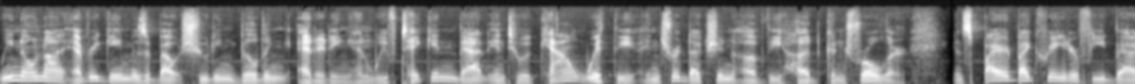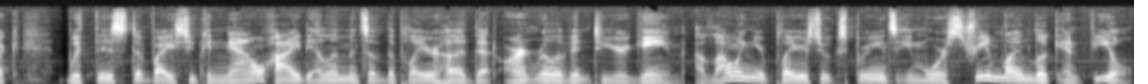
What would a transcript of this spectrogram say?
We know not every game is about shooting, building, editing, and we've taken that into account with the introduction of the HUD controller. Inspired by creator feedback, with this device you can now hide elements of the player HUD that aren't relevant to your game, allowing your players to experience a more streamlined look and feel.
